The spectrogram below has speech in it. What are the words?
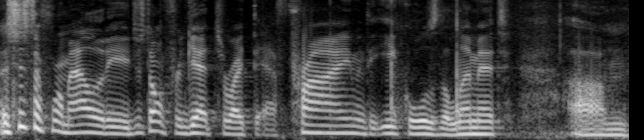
It's just a formality. Just don't forget to write the f prime, the equals, the limit. Um,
